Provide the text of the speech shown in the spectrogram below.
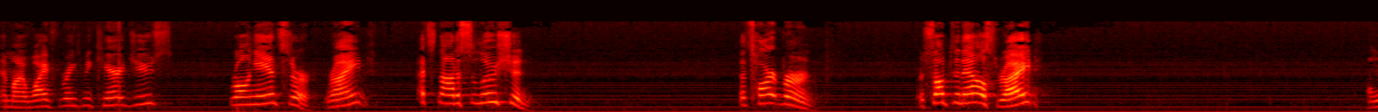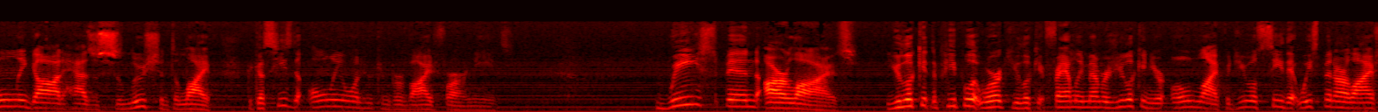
and my wife brings me carrot juice, wrong answer, right? That's not a solution. That's heartburn or something else, right? Only God has a solution to life because He's the only one who can provide for our needs. We spend our lives you look at the people at work, you look at family members, you look in your own life, but you will see that we spend our lives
